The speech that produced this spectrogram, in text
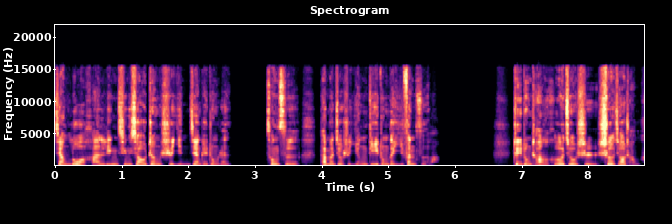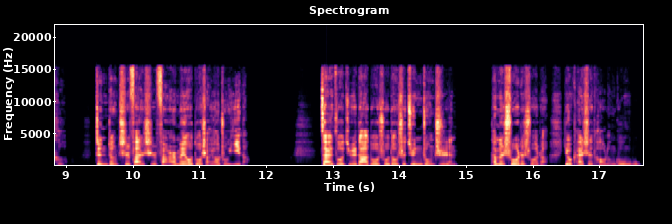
将洛寒、林清霄正式引荐给众人，从此他们就是营地中的一份子了。这种场合就是社交场合，真正吃饭时反而没有多少要注意的。在座绝大多数都是军中之人，他们说着说着又开始讨论公务。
